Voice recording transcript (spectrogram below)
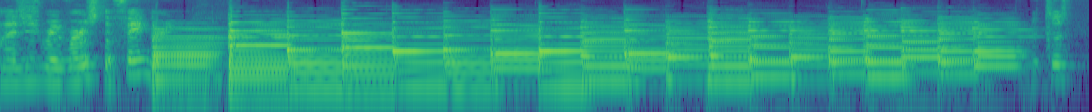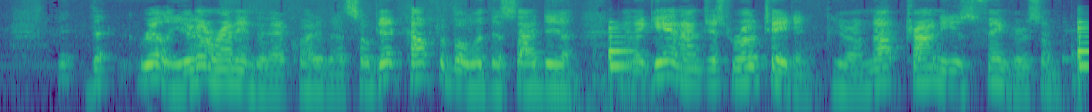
Down, I just reverse the fingering. It just, really, you're going to run into that quite a bit. So get comfortable with this idea. And again, I'm just rotating here. I'm not trying to use fingers. I'm, and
